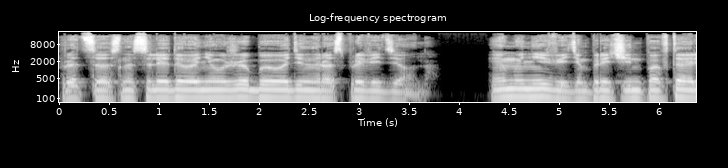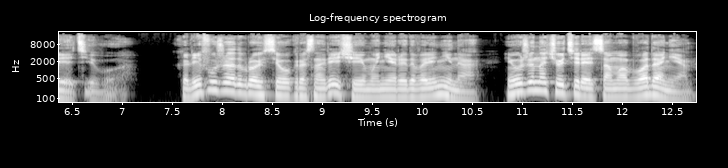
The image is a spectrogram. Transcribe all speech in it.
Процесс наследования уже был один раз проведен, и мы не видим причин повторять его. Халиф уже отбросил красноречие и манеры дворянина, и уже начал терять самообладание.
